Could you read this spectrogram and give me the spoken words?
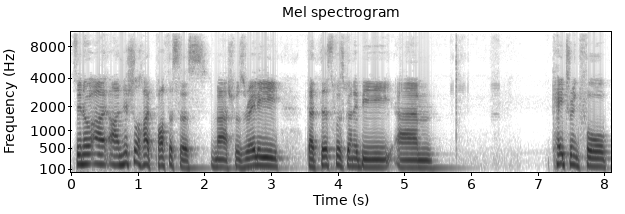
so, you know, our, our, initial hypothesis, Mash, was really that this was going to be um, catering for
